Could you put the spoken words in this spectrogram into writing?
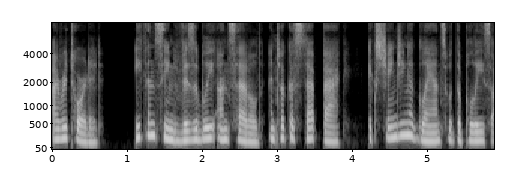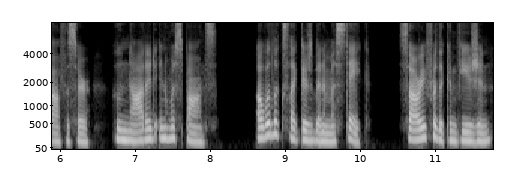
I retorted. Ethan seemed visibly unsettled and took a step back, exchanging a glance with the police officer, who nodded in response. Oh, it looks like there's been a mistake. Sorry for the confusion.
